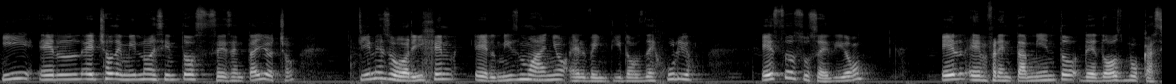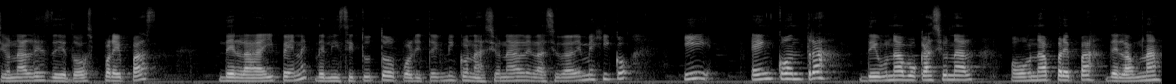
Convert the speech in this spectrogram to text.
Y el hecho de 1968 tiene su origen el mismo año, el 22 de julio. Esto sucedió el enfrentamiento de dos vocacionales de dos prepas de la IPN, del Instituto Politécnico Nacional en la Ciudad de México, y en contra de una vocacional o una prepa de la UNAM,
